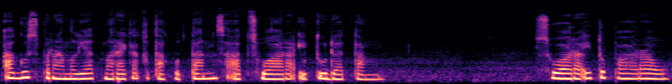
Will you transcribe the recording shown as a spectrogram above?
Agus pernah melihat mereka ketakutan saat suara itu datang. Suara itu parau,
